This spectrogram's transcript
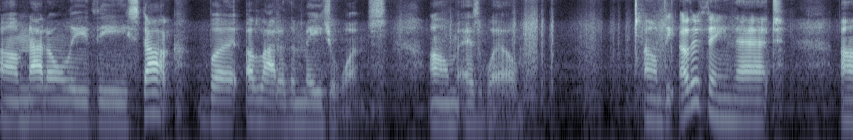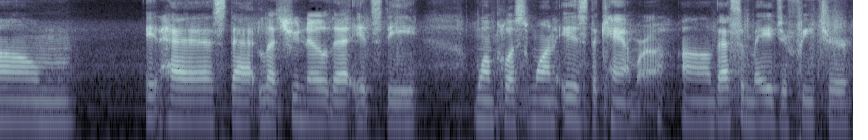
um, not only the stock, but a lot of the major ones um, as well. Um, the other thing that um, it has that lets you know that it's the one plus one is the camera. Uh, that's a major feature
